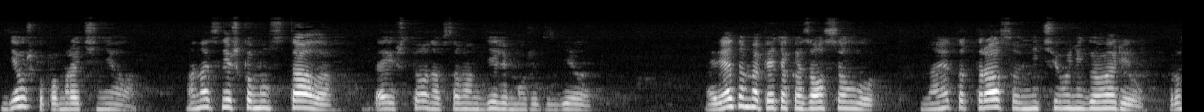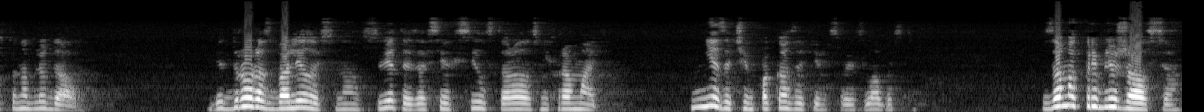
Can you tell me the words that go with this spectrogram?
Девушка помрачнела. Она слишком устала, да и что она в самом деле может сделать? Рядом опять оказался лорд. На этот раз он ничего не говорил, просто наблюдал. Бедро разболелось, но Света изо всех сил старалась не хромать. Незачем показывать им свои слабости. Замок приближался,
